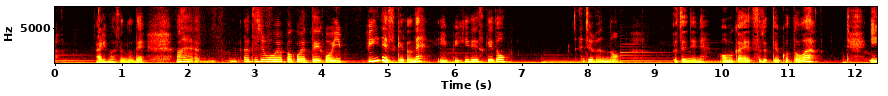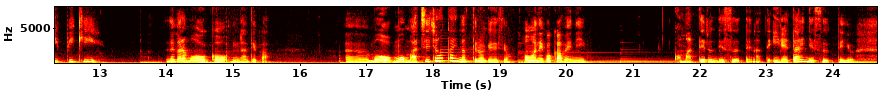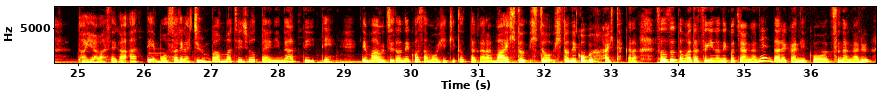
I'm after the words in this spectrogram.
ありますので、まあ、私もやっぱこうやってこう一匹ですけどね一匹ですけど自分のうちにねお迎えするっていうことは一匹。だからもうこう何て言うかうん、もうもう待ち状態になってるわけですよおもねこカフェに困ってるんですってなって入れたいんですっていう問い合わせがあってもうそれが順番待ち状態になっていてでまあうちの猫様を引き取ったからまあ人人人猫分入ったからそうするとまた次の猫ちゃんがね誰かにこうつながる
